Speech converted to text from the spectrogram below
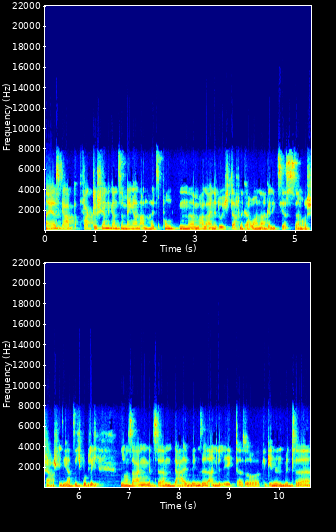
Naja, es gab faktisch ja eine ganze Menge an Anhaltspunkten, ähm, alleine durch Daphne Caruana Galicias ähm, Recherchen. Die hat sich wirklich, muss man sagen, mit ähm, der halben Insel angelegt. Also beginnend mit, äh,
